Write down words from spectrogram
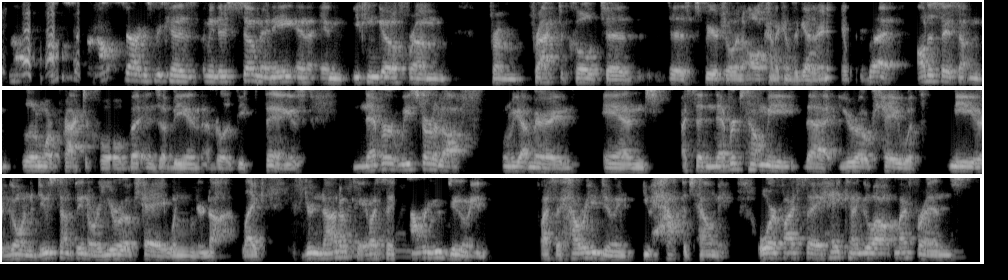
I'll, I'll, start is because i mean there's so many and, and you can go from from practical to, to spiritual and it all kind of comes together anyway. but i'll just say something a little more practical but ends up being a really deep thing is never we started off when we got married and i said never tell me that you're okay with me either going to do something or you're okay when you're not. Like if you're not okay if i say how are you doing if I say, How are you doing? You have to tell me. Or if I say, Hey, can I go out with my friends?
